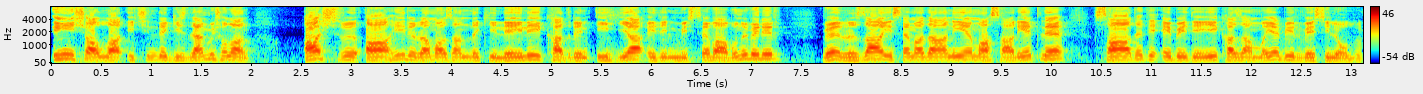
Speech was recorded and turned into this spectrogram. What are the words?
inşallah içinde gizlenmiş olan aşrı ahir Ramazan'daki Leyle-i Kadr'in ihya edilmiş sevabını verir ve rızayı semadaniye mazhariyetle saadet-i ebediyeyi kazanmaya bir vesile olur.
